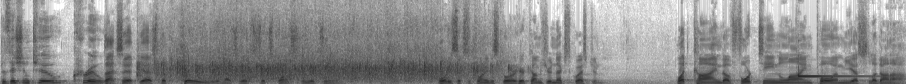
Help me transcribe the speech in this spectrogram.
Position two, crew. That's it. Yes, the crew. And that's worth six points for your team. 46 to 20 to score. Here comes your next question. What kind of 14 line poem, yes, LaDonna?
